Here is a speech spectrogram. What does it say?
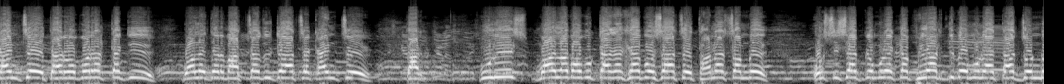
কাঁদছে, তার অপরাধটা কি? বলে তার বাচ্চা দুইটা আছে, কাঁদছে। তার পুলিশ ময়লা বাবুর টাকা খেয়ে বসে আছে। থানার সামনে ওসি সাহেবকে মনে হয় একটা ফ্ল্যাট দিবে মনে হয় তার জন্য।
